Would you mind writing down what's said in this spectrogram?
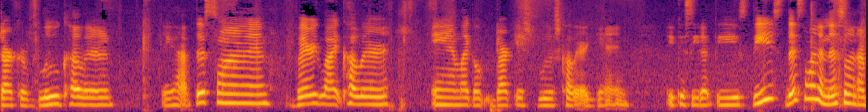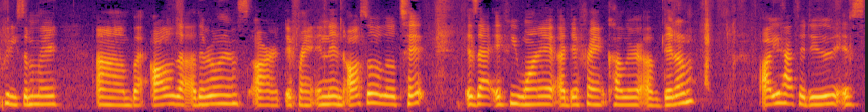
darker blue color. Then you have this one very light color and like a darkish bluish color again. You can see that these these this one and this one are pretty similar um, but all of the other ones are different. And then also a little tip is that if you wanted a different color of denim all you have to do is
